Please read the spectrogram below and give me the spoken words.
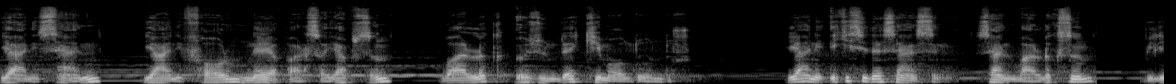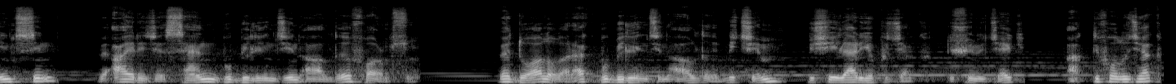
yani sen yani form ne yaparsa yapsın varlık özünde kim olduğundur. Yani ikisi de sensin. Sen varlıksın, bilinçsin ve ayrıca sen bu bilincin aldığı formsun. Ve doğal olarak bu bilincin aldığı biçim bir şeyler yapacak, düşünecek, aktif olacak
